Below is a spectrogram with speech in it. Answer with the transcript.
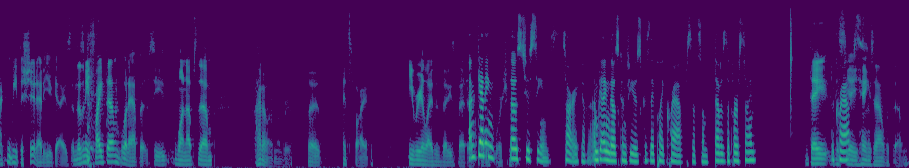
I can beat the shit out of you guys, and doesn't he fight them? What happens? He one ups them. I don't remember, but it's fine. He realizes that he's better. I'm getting those two scenes. Sorry, Kevin. I'm getting those confused because they play craps. That's some. That was the first time. They the craps. yeah, he hangs out with them.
